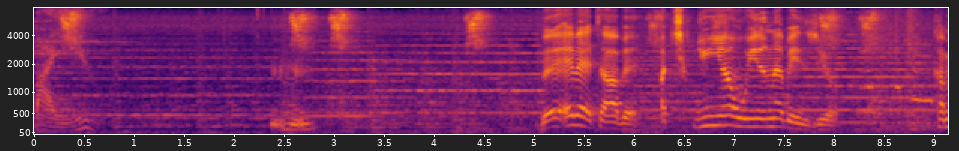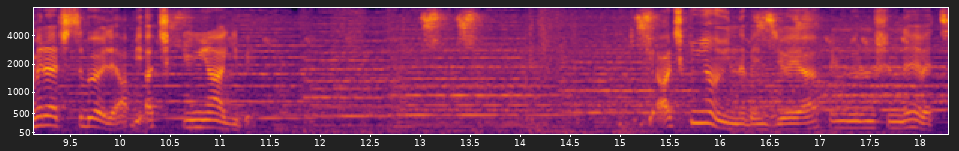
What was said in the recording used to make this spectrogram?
by you. Ve evet abi açık dünya oyununa benziyor. Kamera açısı böyle abi açık dünya gibi. Açık dünya oyununa benziyor ya. Benim görünüşümde evet.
